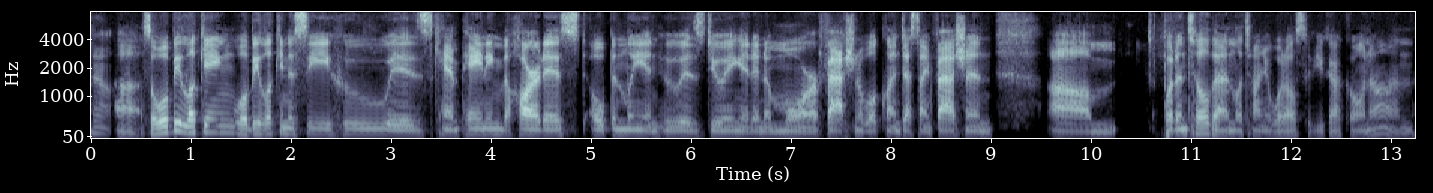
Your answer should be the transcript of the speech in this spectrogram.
No. Uh, so we'll be looking. We'll be looking to see who is campaigning the hardest openly and who is doing it in a more fashionable, clandestine fashion. Um, but until then, LaTonya, what else have you got going on?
